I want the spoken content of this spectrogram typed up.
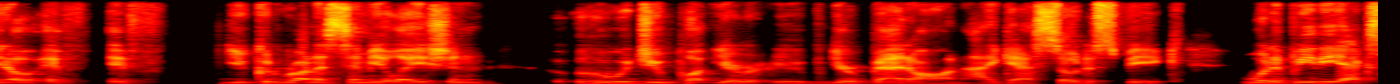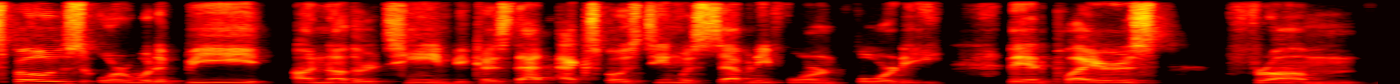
you know, if, if you could run a simulation, who would you put your, your bet on, I guess, so to speak? Would it be the Expos or would it be another team? Because that Expos team was 74 and 40. They had players from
